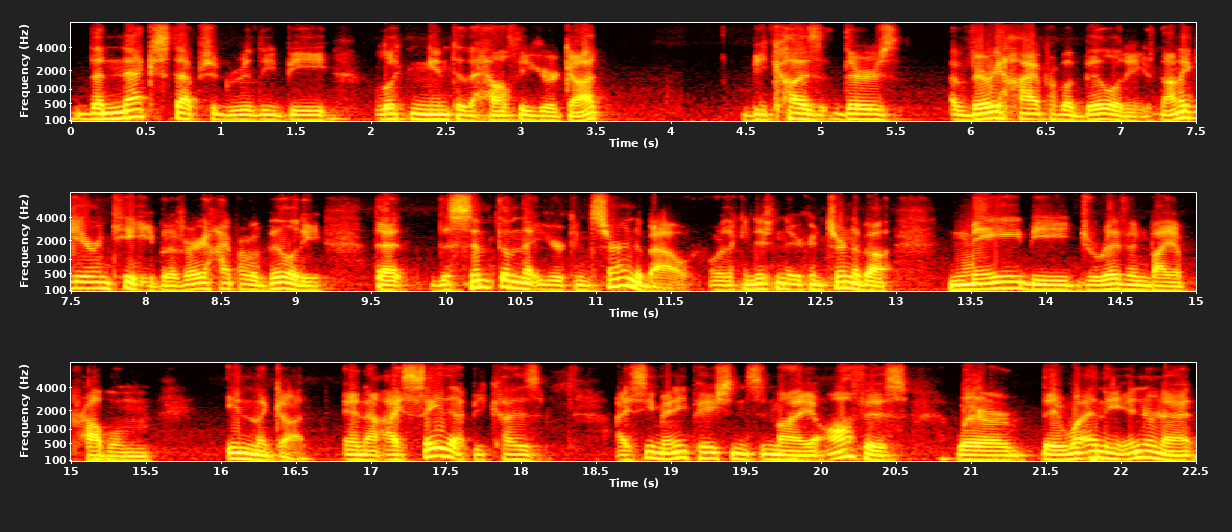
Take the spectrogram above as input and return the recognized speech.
the next step should really be looking into the health of your gut because there's a very high probability, it's not a guarantee, but a very high probability that the symptom that you're concerned about or the condition that you're concerned about may be driven by a problem in the gut. And I say that because I see many patients in my office where they went on the internet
